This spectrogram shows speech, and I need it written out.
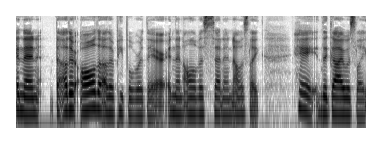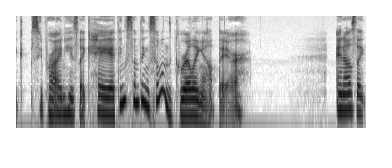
and then the other, all the other people were there, and then all of a sudden I was like, hey, the guy was like super high, and he's like, hey, I think something, someone's grilling out there, and I was like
